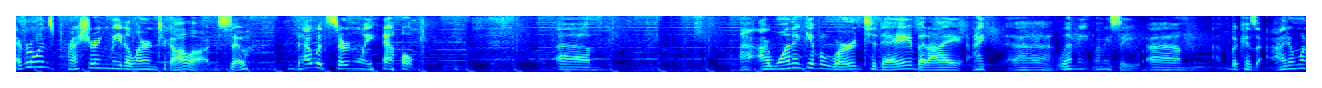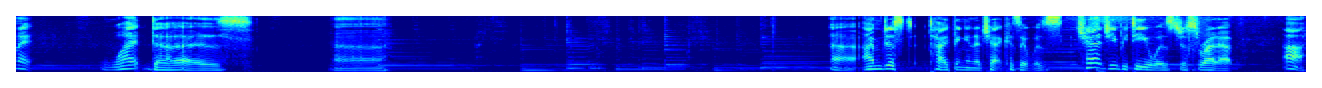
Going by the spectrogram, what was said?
Everyone's pressuring me to learn Tagalog, so that would certainly help. Um, I, I want to give a word today, but I, I uh, let me let me see, um, because I don't want to. What does, uh, Uh, I'm just typing in a chat because it was Chat GPT was just right up. Ah,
